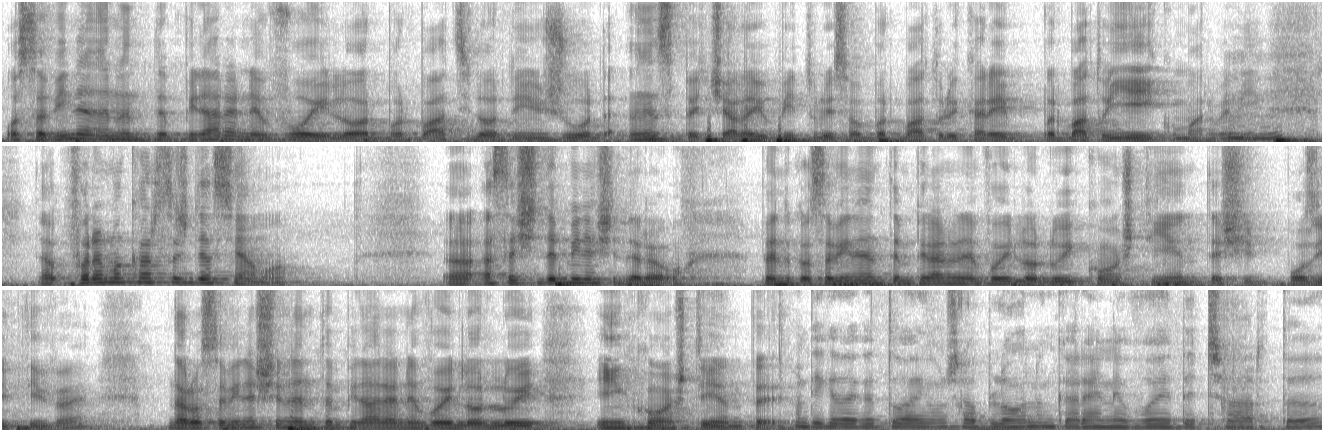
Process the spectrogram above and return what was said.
o să vină în întâmpinarea nevoilor bărbaților din jur, în special a iubitului sau bărbatului care e bărbatul ei, cum ar veni, uh-huh. fără măcar să-și dea seama. Uh, asta e și de bine și de rău. Pentru că o să vină în întâmpinarea nevoilor lui conștiente și pozitive, dar o să vină și în întâmpinarea nevoilor lui inconștiente. Adică dacă tu ai un șablon în care ai nevoie de ceartă,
